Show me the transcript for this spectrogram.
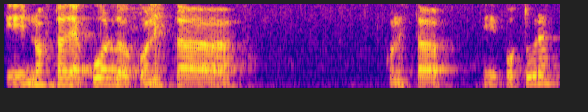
eh, no está de acuerdo con esta, con esta eh, postura?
